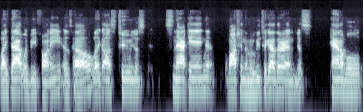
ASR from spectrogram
Like that would be funny as hell. Like us two just snacking, watching the movie together, and just Hannibal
